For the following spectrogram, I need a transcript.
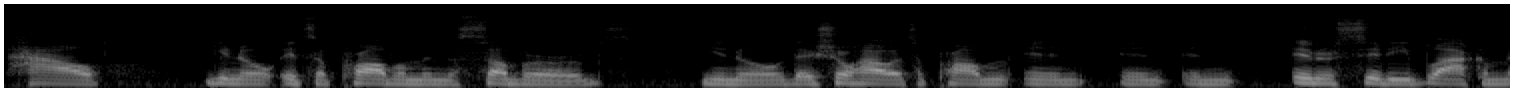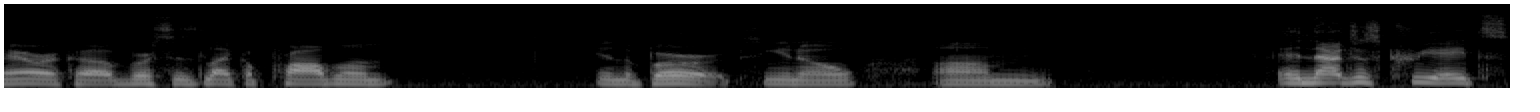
how, you know, it's a problem in the suburbs. You know, they show how it's a problem in in in inner city black America versus like a problem in the burbs. You know, um, and that just creates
